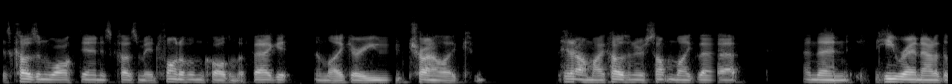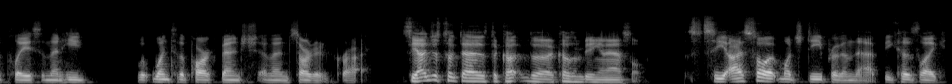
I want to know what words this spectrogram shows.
His cousin walked in his cousin made fun of him called him a faggot and like are you trying to like hit on my cousin or something like that? And then he ran out of the place and then he w- went to the park bench and then started to cry. See i just took that as the, co- the cousin being an asshole. See i saw it much deeper than that because like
